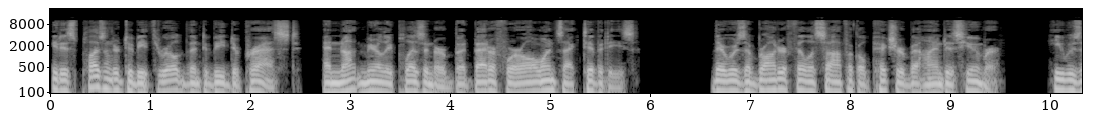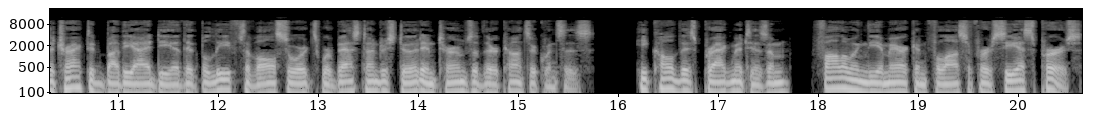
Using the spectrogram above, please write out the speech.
It is pleasanter to be thrilled than to be depressed, and not merely pleasanter but better for all one's activities. There was a broader philosophical picture behind his humor. He was attracted by the idea that beliefs of all sorts were best understood in terms of their consequences. He called this pragmatism, following the American philosopher C.S. Peirce,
